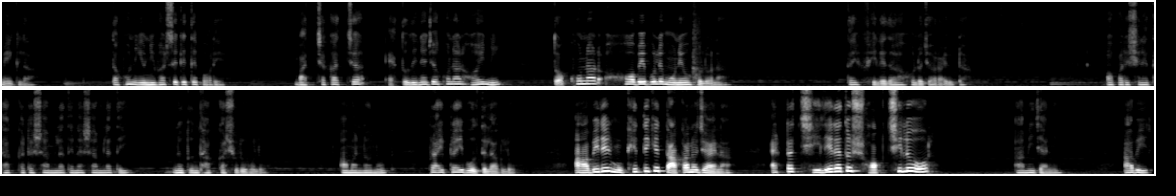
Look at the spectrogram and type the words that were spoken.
মেঘলা, তখন ইউনিভার্সিটিতে পড়ে। বাচ্চা কাচ্চা এতদিনে যখন আর হয়নি, তখন আর হবে বলে মনেও হলো না। তাই ফেলে দেওয়া হলো জরায়ুটা। অপারেশনের ধাক্কাটা সামলাতে না সামলাতেই নতুন ধাক্কা শুরু হলো। আমার ননদ প্রায় প্রায় বলতে লাগল, আবিরের মুখের দিকে তাকানো যায় না। একটা ছেলের এত শখ ছিল ওর? আমি জানি। আবির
